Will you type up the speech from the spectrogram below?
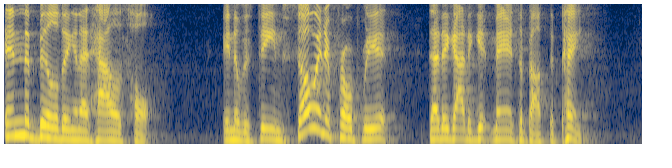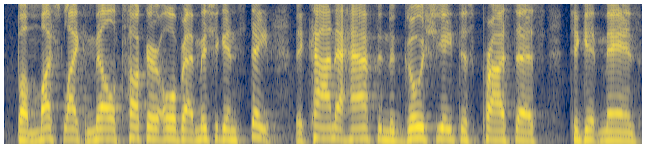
in the building and at Halas Hall. And it was deemed so inappropriate that they got to get Mans about the paint. But much like Mel Tucker over at Michigan State, they kind of have to negotiate this process to get Mans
